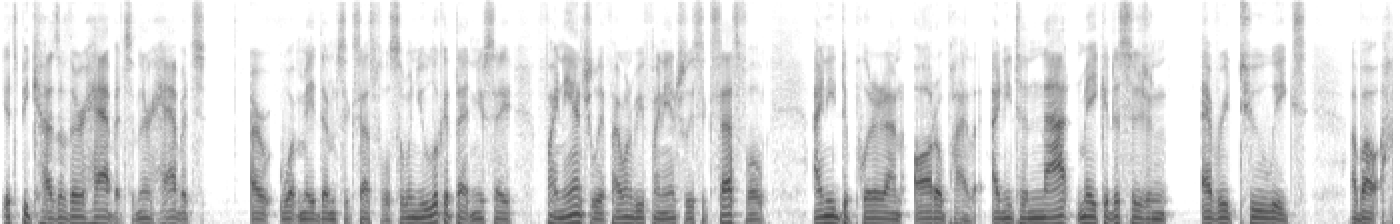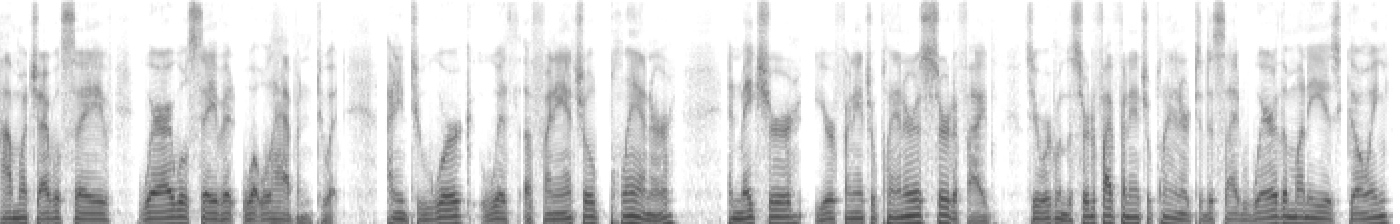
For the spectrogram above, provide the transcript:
it's because of their habits, and their habits are what made them successful. So when you look at that and you say, financially, if I want to be financially successful, I need to put it on autopilot. I need to not make a decision every two weeks about how much I will save, where I will save it, what will happen to it. I need to work with a financial planner and make sure your financial planner is certified. So you're working with a certified financial planner to decide where the money is going.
